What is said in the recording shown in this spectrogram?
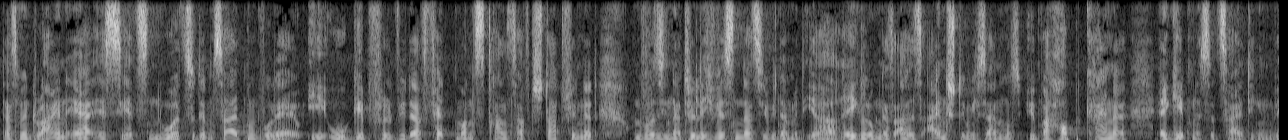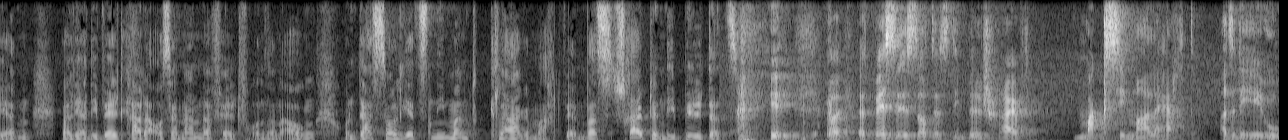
das mit Ryanair ist jetzt nur zu dem Zeitpunkt, wo der EU-Gipfel wieder fettmonstranzhaft stattfindet und wo sie natürlich wissen, dass sie wieder mit ihrer Regelung, dass alles einstimmig sein muss, überhaupt keine Ergebnisse zeitigen werden, weil ja die Welt gerade auseinanderfällt vor unseren Augen und das soll jetzt niemand klar gemacht werden. Was schreibt denn die Bild dazu? Das Beste ist doch, dass die Bild schreibt, maximale Härte. Also die EU.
